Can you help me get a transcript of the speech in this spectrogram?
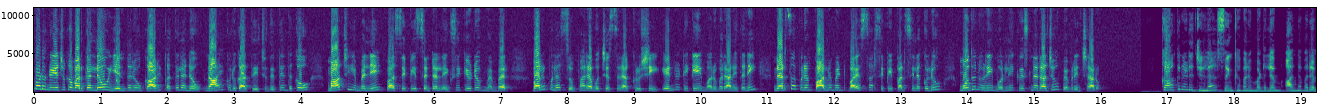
ప్రతిపాడు నియోజకవర్గంలో ఎందరో కార్యకర్తలను నాయకులుగా తీర్చిదిద్దేందుకు మాజీ MLA YCP central executive member Varupula Subbarao చేసిన కృషి ఎన్నటికీ మరువరానిదని నర్సాపురం పార్లమెంట్ వైఎస్సార్సీపీ పరిశీలకులు ముదునూరి మురళీకృష్ణరాజు వివరించారు. కాకినాడ జిల్లా శంఖవరం మండలం అన్నవరం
